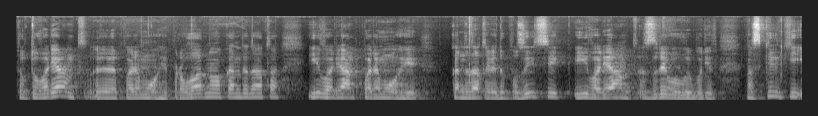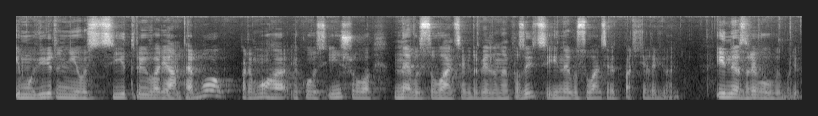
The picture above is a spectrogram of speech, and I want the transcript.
Тобто варіант е, перемоги провладного кандидата і варіант перемоги. Кандидата від опозиції і варіант зриву виборів. Наскільки імовірні ось ці три варіанти? Або перемога якогось іншого невисуванця від об'єднаної позиції і невисуванця від партії регіонів, і не зриву виборів.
